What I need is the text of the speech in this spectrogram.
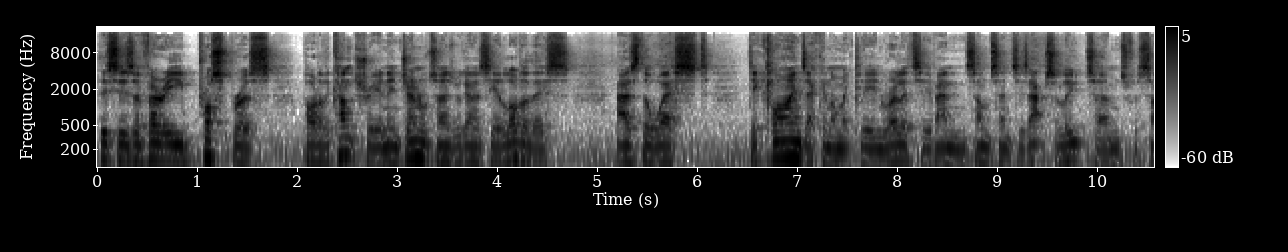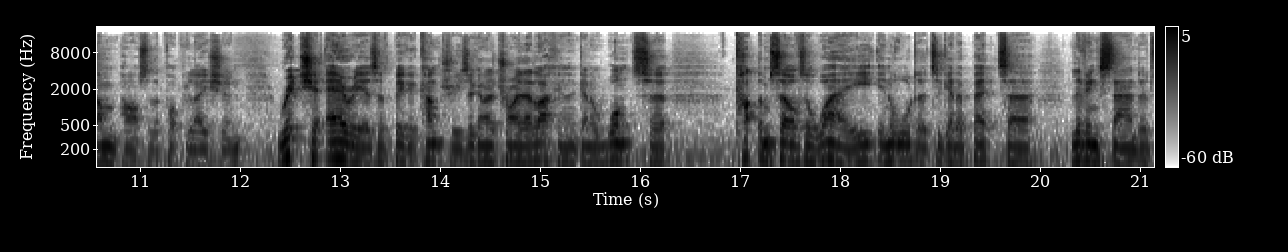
This is a very prosperous part of the country, and in general terms, we're going to see a lot of this as the West declines economically in relative and in some senses absolute terms for some parts of the population. Richer areas of bigger countries are going to try their luck and are going to want to cut themselves away in order to get a better living standard,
